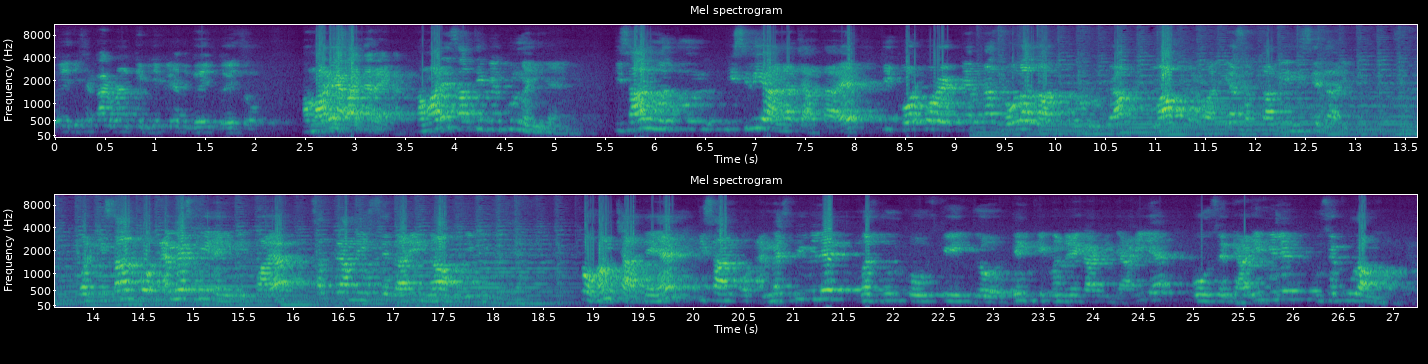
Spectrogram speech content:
तो यदि सरकार बनती बीजेपी का साथ गए तो। हमारे साथ रहेगा? हमारे साथी बिल्कुल नहीं जाएँगे किसान मजदूर इसलिए आना चाहता है कि कॉरपोरेट ने अपना 16 लाख करोड़ रुपया माफ़ करवा दिया सत्ता में हिस्सेदारी और किसान को एमएसपी नहीं मिल पाया सत्ता में हिस्सेदारी ना होने की वजह। तो हम चाहते हैं किसान को एमएसपी मिले मजदूर को उसकी जो दिन की मनरेगा की दिहाड़ी है वो उसे दिहाड़ी मिले उसे पूरा मुआवजा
